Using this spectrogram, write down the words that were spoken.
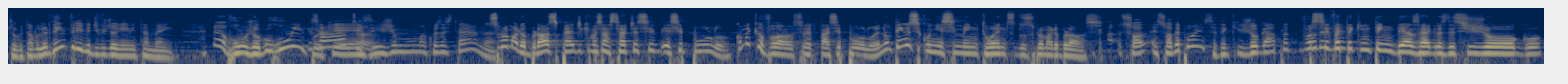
jogo de tabuleiro. Tem trivia de videogame também. É um jogo ruim, porque Exato. exige uma coisa externa. Super Mario Bros. pede que você acerte esse, esse pulo. Como é que eu vou acertar esse pulo? Eu não tenho esse conhecimento antes do Super Mario Bros. Só, é só depois, você tem que jogar pra Você vai ver. ter que entender as regras desse jogo,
